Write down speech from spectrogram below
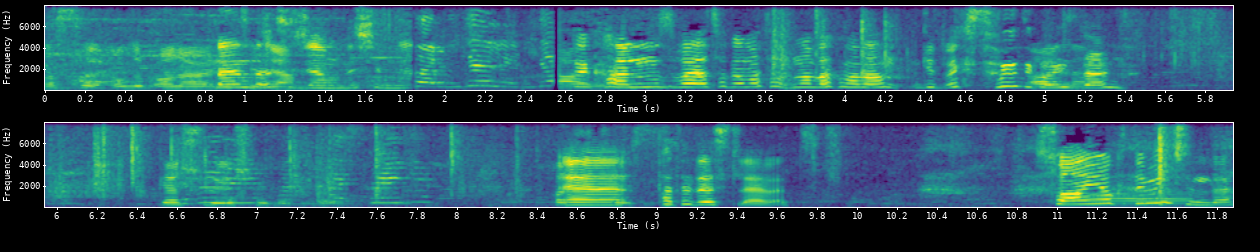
nasıl olur onu Ben öğreteceğim. de açacağım da şimdi. Ve karnımız bayağı tok ama tadına bakmadan gitmek istemedik o Aynen. yüzden. Gel şuraya şöyle. Ee, patatesli evet. Soğan yok değil mi içinde?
